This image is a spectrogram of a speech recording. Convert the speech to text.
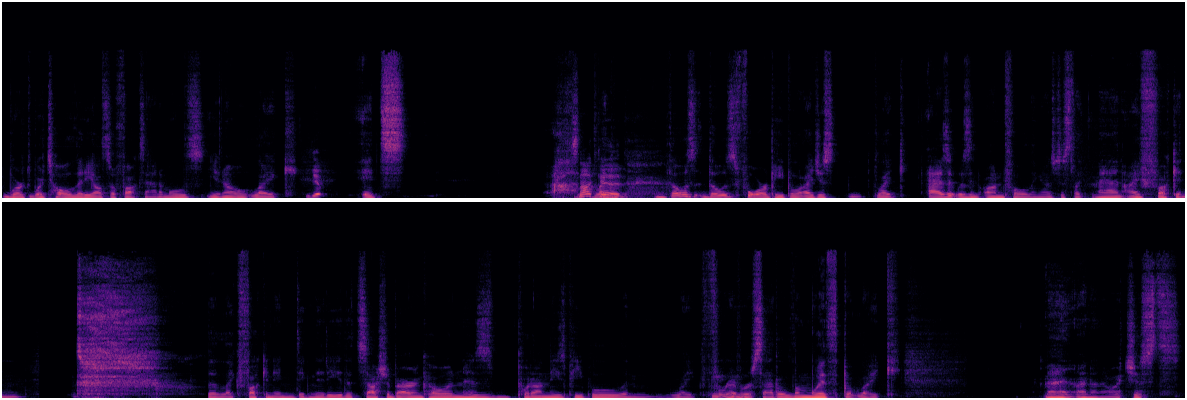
we're we're told that he also fucks animals. You know, like Yep. it's It's not like, good. those those four people i just like as it was unfolding i was just like man i fucking the like fucking indignity that sacha baron cohen has put on these people and like forever saddled them with but like man i don't know it just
